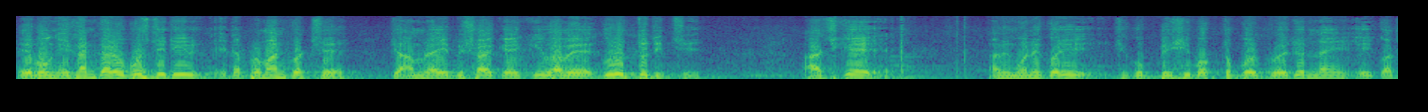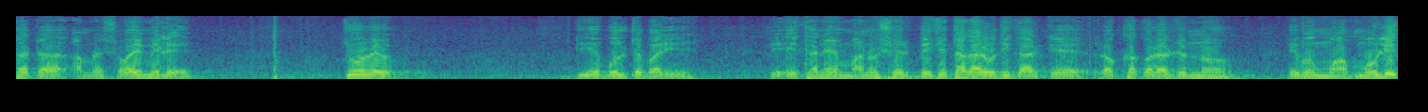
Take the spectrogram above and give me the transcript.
এবং এখানকার উপস্থিতি এটা প্রমাণ করছে যে আমরা এই বিষয়কে কীভাবে গুরুত্ব দিচ্ছি। আজকে আমি মনে করি যে খুব বেশি বক্তব্যের প্রয়োজন নাই। এই কথাটা আমরা সবাই মিলে জোর দিয়ে বলতে পারি যে এখানে মানুষের বেঁচে থাকার অধিকারকে রক্ষা করার জন্য এবং মৌলিক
